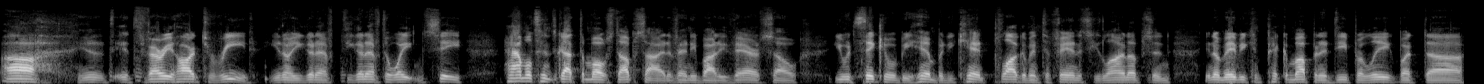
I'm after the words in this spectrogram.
Uh, it, it's very hard to read. You know, you're gonna have you're gonna have to wait and see. Hamilton's got the most upside of anybody there, so you would think it would be him, but you can't plug him into fantasy lineups, and you know maybe you can pick him up in a deeper league. But uh,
